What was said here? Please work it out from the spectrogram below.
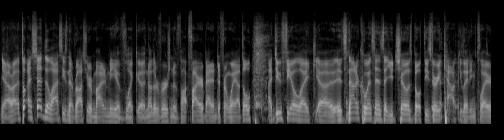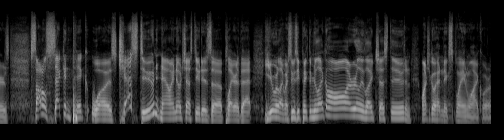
Yeah, I, I said the last season that Rosti reminded me of like another version of Fi- Firebat in a different way. Although I do feel like uh, it's not a coincidence that you chose both these very calculating players. Sottle's second pick was Chess Dude. Now I know Chess Dude is a player that you were like, as soon as he picked him, you're like, oh, I really like Chess Dude. And why don't you go ahead and explain why, Cora?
